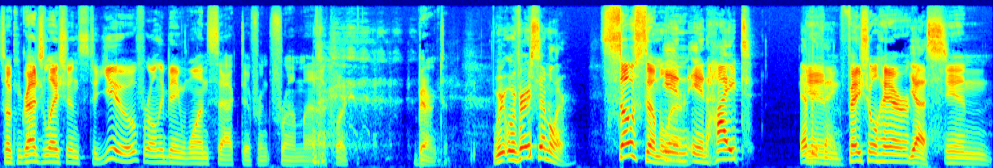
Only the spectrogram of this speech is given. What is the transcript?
So congratulations to you for only being one sack different from uh, Clark Barrington. We're, we're very similar So similar in in height, everything. in facial hair, Yes. in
